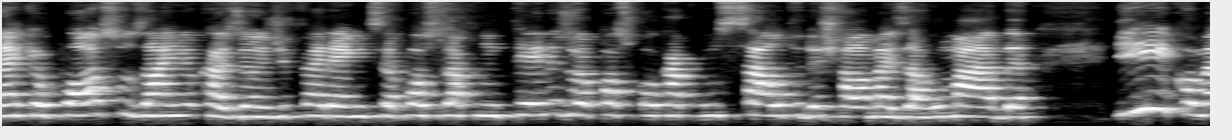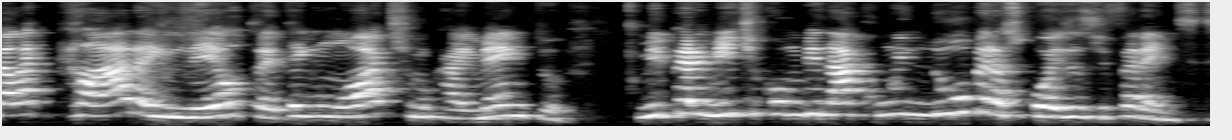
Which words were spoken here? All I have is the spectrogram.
né? Que eu posso usar em ocasiões diferentes. Eu posso usar com tênis ou eu posso colocar com salto, deixar ela mais arrumada. E como ela é clara e neutra e tem um ótimo caimento, me permite combinar com inúmeras coisas diferentes.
